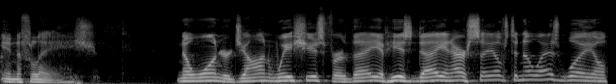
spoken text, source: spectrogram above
in the flesh. No wonder John wishes for they of his day and ourselves to know as well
